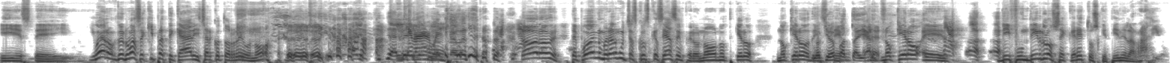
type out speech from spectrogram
Y este, y, y bueno, nomás aquí platicar y echar cotorreo, ¿no? No, no, te puedo enumerar muchas cosas que se hacen, pero no, no te quiero, no quiero, No quiero pantallar. eh, no quiero eh, difundir los secretos que tiene la radio.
